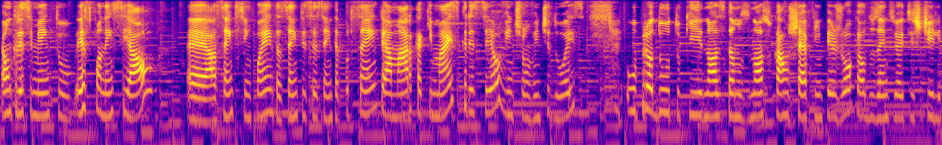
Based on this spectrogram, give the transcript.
é um crescimento exponencial é, a 150%, 160%. É a marca que mais cresceu, 21, 22. O produto que nós estamos, nosso carro-chefe em Peugeot, que é o 208 Style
